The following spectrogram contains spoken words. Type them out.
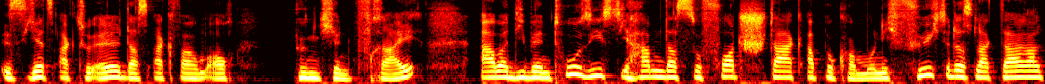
ist jetzt aktuell das Aquarium auch Pünktchen frei. Aber die Bentosis, die haben das sofort stark abbekommen. Und ich fürchte, das lag daran,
